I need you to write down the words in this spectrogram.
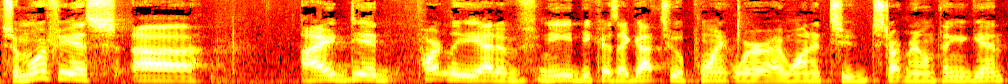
So Morpheus, I did partly out of need because I got to a point where I wanted to start my own thing again.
